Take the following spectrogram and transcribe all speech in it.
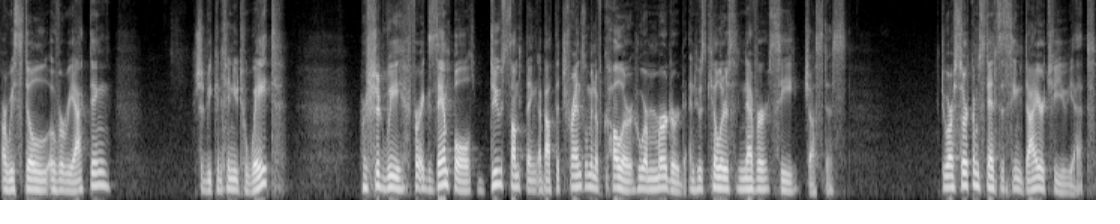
Are we still overreacting? Should we continue to wait? Or should we, for example, do something about the trans women of color who are murdered and whose killers never see justice? Do our circumstances seem dire to you yet?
